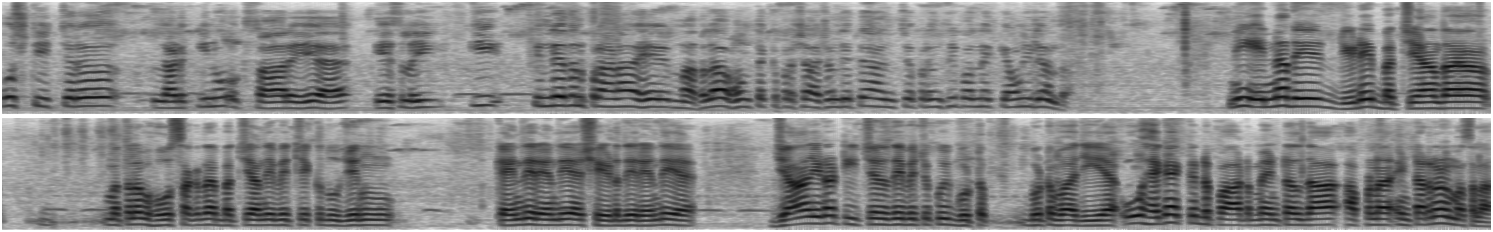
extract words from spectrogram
ਉਸ ਟੀਚਰ ਲੜਕੀ ਨੂੰ ਉਕਸਾਰ ਇਹ ਹੈ ਇਸ ਲਈ ਕਿ ਕਿੰਨੇ ਦਿਨ ਪੁਰਾਣਾ ਇਹ ਮਸਲਾ, ਹੁਣ ਤੱਕ ਪ੍ਰਸ਼ਾਸਨ ਦੇ ਧਿਆਨ 'ਚ ਪ੍ਰਿੰਸੀਪਲ ਨੇ ਕਿਉਂ ਨਹੀਂ ਲਿਆਂਦਾ? ਨਹੀਂ, ਇਹਨਾਂ ਦੇ ਜਿਹੜੇ ਬੱਚਿਆਂ ਦਾ ਮਤਲਬ ਹੋ ਸਕਦਾ ਬੱਚਿਆਂ ਦੇ ਵਿੱਚ ਇੱਕ ਦੂਜੇ ਨੂੰ ਕਹਿੰਦੇ ਰਹਿੰਦੇ ਆ, ਛੇੜਦੇ ਰਹਿੰਦੇ ਆ, ਜਾਂ ਜਿਹੜਾ ਟੀਚਰਸ ਦੇ ਵਿੱਚ ਕੋਈ ਗੁੱਟ, ਗੁੱਟਬਾਜੀ ਹੈ ਉਹ ਹੈਗਾ ਇੱਕ ਡਿਪਾਰਟਮੈਂਟਲ ਦਾ ਆਪਣਾ ਇੰਟਰਨਲ ਮਸਲਾ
